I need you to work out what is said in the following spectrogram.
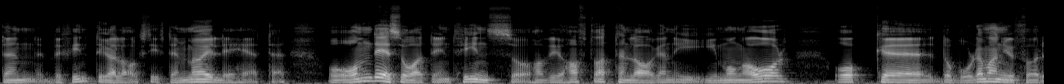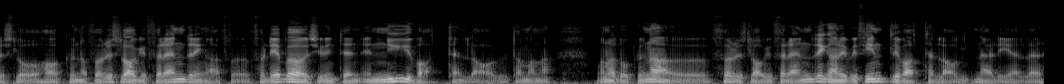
den befintliga lagstiftningen möjligheter. Och om det är så att det inte finns så har vi ju haft vattenlagen i, i många år och eh, då borde man ju föreslå, ha kunnat föreslå förändringar för, för det behövs ju inte en, en ny vattenlag utan man har, man har då kunnat eh, föreslagit föreslå förändringar i befintlig vattenlag när det gäller eh,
